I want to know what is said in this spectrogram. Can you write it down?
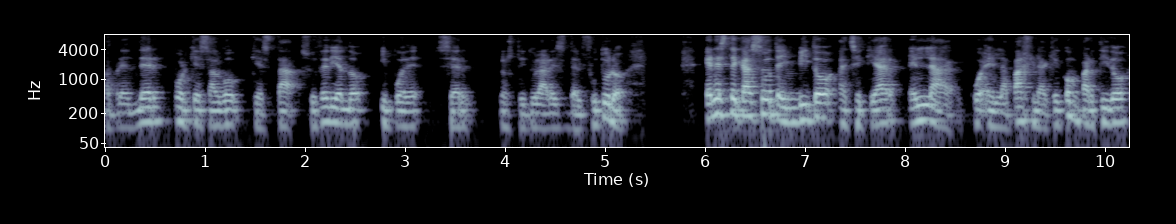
aprender porque es algo que está sucediendo y puede ser los titulares del futuro. En este caso, te invito a chequear en la, en la página que he compartido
